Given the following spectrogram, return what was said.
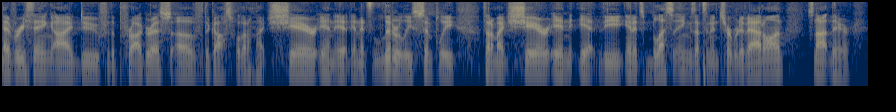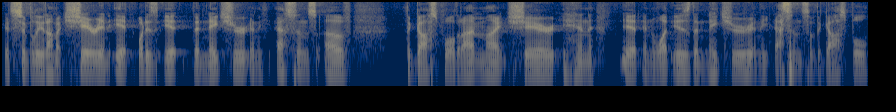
Everything I do for the progress of the gospel, that I might share in it. And it's literally simply that I might share in it. The, in its blessings, that's an interpretive add on. It's not there. It's simply that I might share in it. What is it? The nature and the essence of the gospel, that I might share in it. And what is the nature and the essence of the gospel?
